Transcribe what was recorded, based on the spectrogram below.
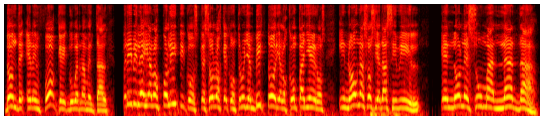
donde el enfoque gubernamental privilegia a los políticos, que son los que construyen victoria a los compañeros, y no una sociedad civil que no le suma nada.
